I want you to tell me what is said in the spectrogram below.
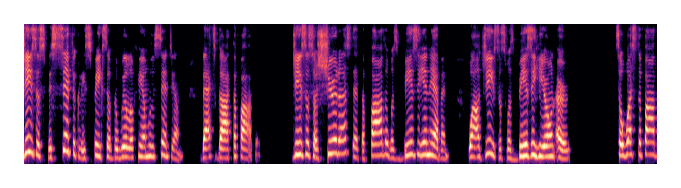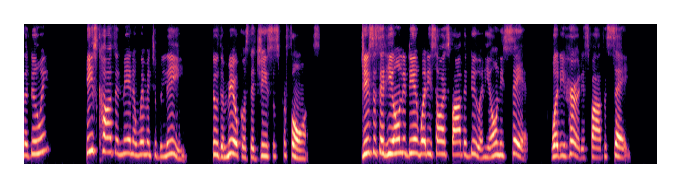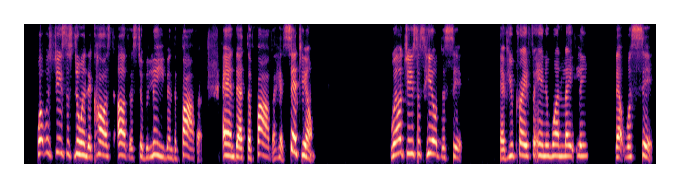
Jesus specifically speaks of the will of him who sent him. That's God the Father. Jesus assured us that the Father was busy in heaven while Jesus was busy here on earth. So, what's the Father doing? He's causing men and women to believe through the miracles that Jesus performs. Jesus said he only did what he saw his Father do, and he only said what he heard his Father say. What was Jesus doing that caused others to believe in the Father and that the Father had sent him? Well, Jesus healed the sick. Have you prayed for anyone lately that was sick?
